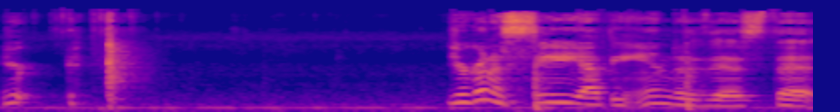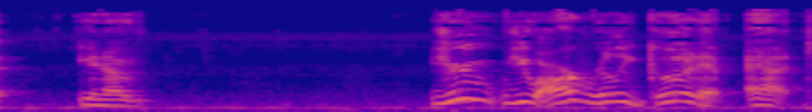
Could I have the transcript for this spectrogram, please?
you're you're going to see at the end of this that you know you you are really good at at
